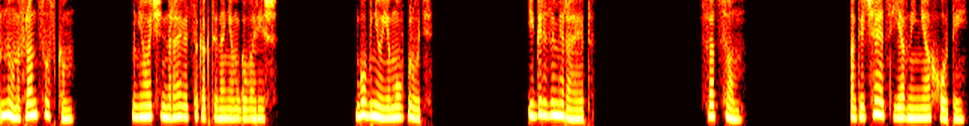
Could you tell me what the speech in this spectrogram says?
Ну, на французском. Мне очень нравится, как ты на нем говоришь. Бубню ему в грудь. Игорь замирает. С отцом. Отвечает с явной неохотой.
